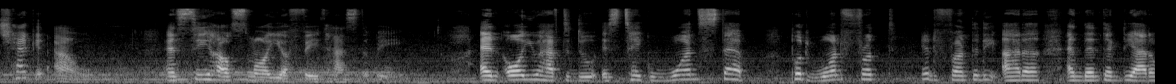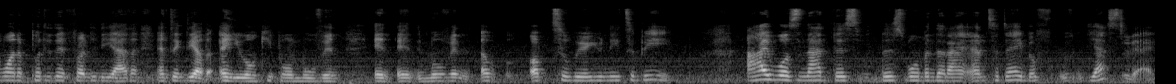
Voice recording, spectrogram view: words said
Check it out and see how small your faith has to be. And all you have to do is take one step, put one foot in front of the other, and then take the other one and put it in front of the other, and take the other, and you're gonna keep on moving and, and moving up, up to where you need to be. I was not this this woman that I am today before yesterday.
